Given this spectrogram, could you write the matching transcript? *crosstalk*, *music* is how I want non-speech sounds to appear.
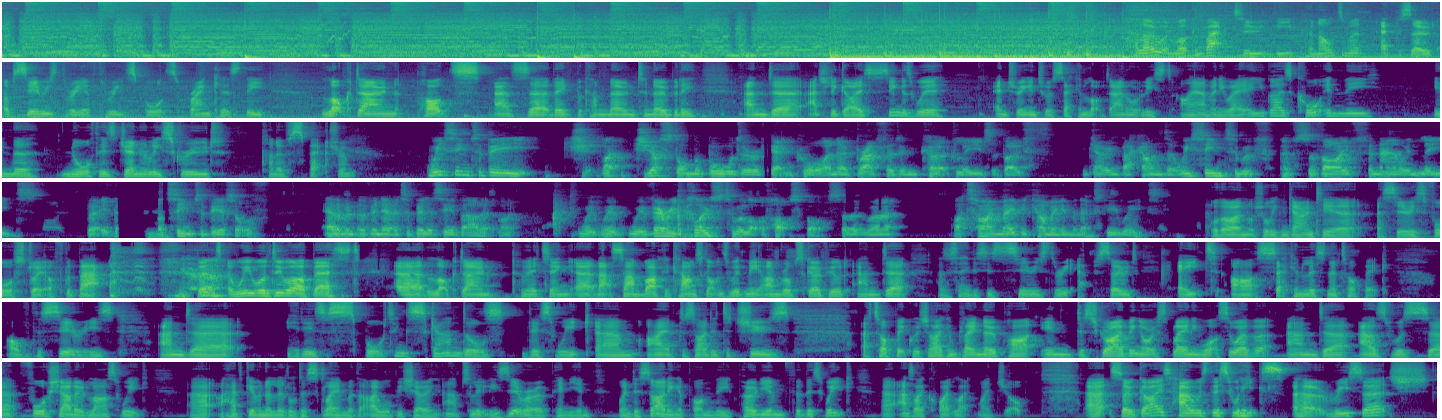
Hello and welcome back to the penultimate episode of Series 3 of 3 Sports Rankers, the lockdown pods as uh, they've become known to nobody. And uh, actually, guys, seeing as we're entering into a second lockdown, or at least I am anyway, are you guys caught in the in the North is generally screwed kind of spectrum? We seem to be ju- like just on the border of getting caught. I know Bradford and Kirklees are both going back under. We seem to have, have survived for now in Leeds, but it does seem to be a sort of element of inevitability about it. Like we're, we're, we're very close to a lot of hotspots, so uh, our time may be coming in the next few weeks. Although I'm not sure we can guarantee a, a series four straight off the bat, *laughs* but we will do our best. Uh, lockdown permitting. Uh, that's Sam Barker, Callum Scotland's with me. I'm Rob Schofield, and uh, as I say, this is series three, episode eight, our second listener topic of the series, and uh, it is sporting scandals this week. Um, I have decided to choose a topic which I can play no part in describing or explaining whatsoever, and uh, as was uh, foreshadowed last week. Uh, I have given a little disclaimer that I will be showing absolutely zero opinion when deciding upon the podium for this week, uh, as I quite like my job. Uh, so, guys, how was this *laughs* week's uh, research?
